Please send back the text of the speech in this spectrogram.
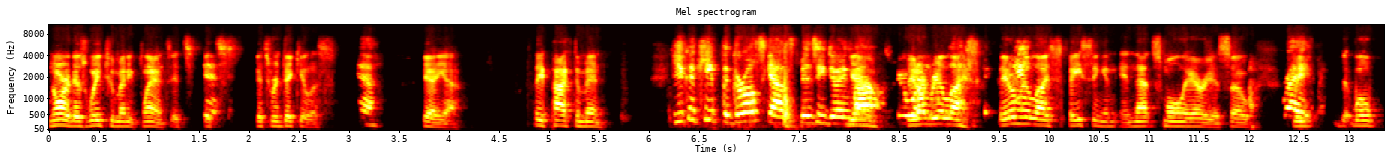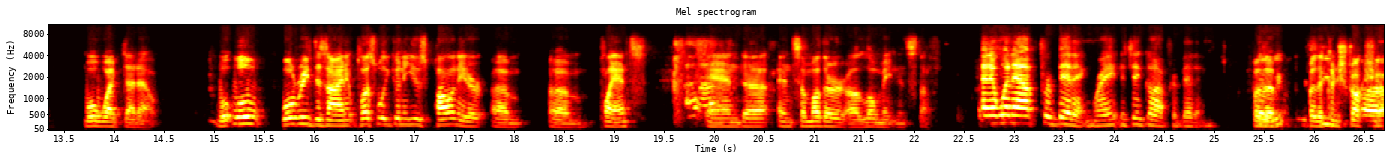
Nora, there's way too many plants. It's, Yeah. it's, it's ridiculous. Yeah. Yeah, yeah. They packed them in. You could keep the Girl Scouts busy doing. Yeah, they don't realize, they don't realize spacing in, in that small area. So we- Right. th- we'll, we'll wipe that out. We'll, we'll, we'll redesign it. Plus, we're going to use pollinator um, um, plants Uh-huh. and, uh, and some other uh, low maintenance stuff And it went out for bidding, right? It did go out for bidding. for So the, we for the construction. uh,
